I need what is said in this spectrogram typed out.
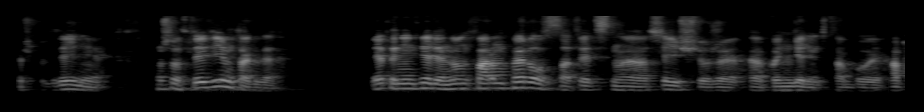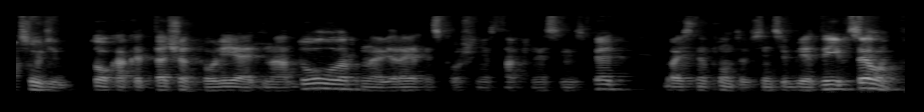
точку зрения. Ну что, следим тогда. Эта неделя Non-Farm Perils, соответственно, следующий уже э, понедельник с тобой обсудим то, как этот отчет повлияет на доллар, на вероятность повышения ставки на 75 базисных пунктов в сентябре. Да и в целом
